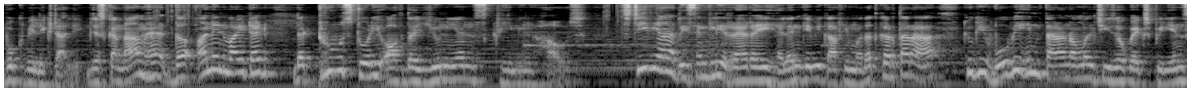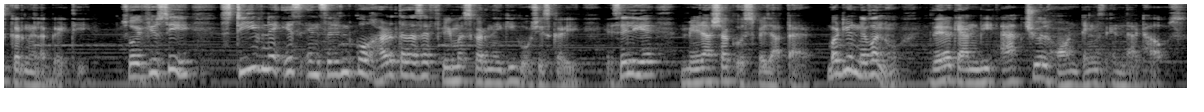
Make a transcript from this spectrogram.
बुक भी लिख डाली, जिसका नाम है the uninvited the true story of the Union screaming house Steve यहाँ रिसेंटली रह रही हेलेन की भी काफ़ी मदद करता रहा, क्योंकि वो भी इन पैरानॉर्मल चीज़ों को एक्सपीरियंस करने लग गई थी। So if you see Steve ने इस इंसिडेंट को हर तरह से फ़ेमस करने की कोशिश करी। इसीलिए मेरा शक उस पर जाता है। But you never know there can be actual hauntings in that house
